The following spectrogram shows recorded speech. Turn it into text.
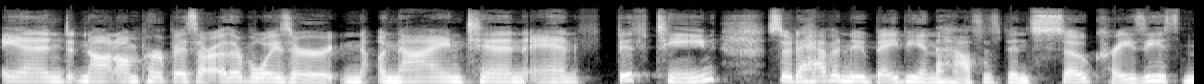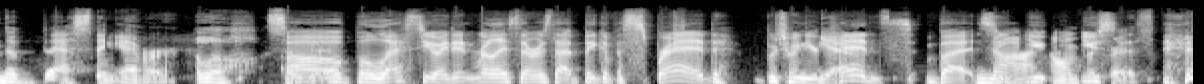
and not on purpose. Our other boys are n- 9, 10, and 15. So to have a new baby in the house has been so crazy. It's the best thing ever. Oh, so oh good. bless you. I didn't realize there was that big of a spread between your yeah. kids, but not so you, on purpose. You,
